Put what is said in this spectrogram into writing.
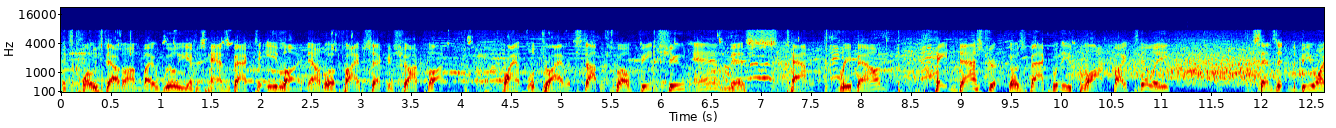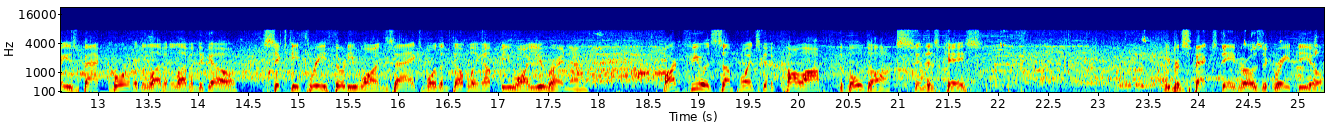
Gets closed out on by Williams. Hands back to Eli. Down to a five-second shot clock. Bryant will drive it. Stop at 12 feet. Shoot and miss. Tap. Rebound. Payton Dastrup goes back with. He's blocked by Tillie. Sends it into BYU's backcourt with 11-11 to go. 63-31. Zags more than doubling up BYU right now. Mark Few at some point is going to call off the Bulldogs in this case. He respects Dave Rose a great deal.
